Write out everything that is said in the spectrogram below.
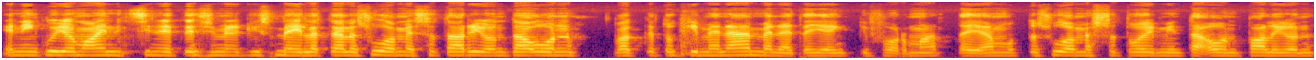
Ja niin kuin jo mainitsin, että esimerkiksi meillä täällä Suomessa tarjonta on, vaikka toki me näemme näitä jenkkiformaatteja, mutta Suomessa toiminta on paljon,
